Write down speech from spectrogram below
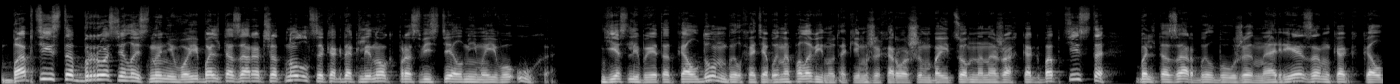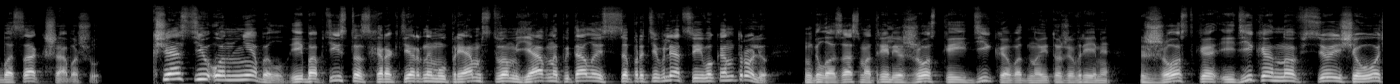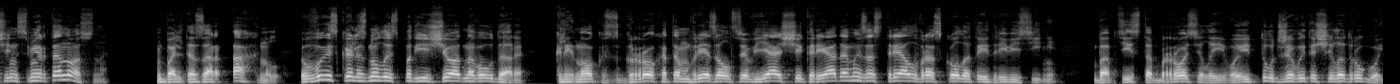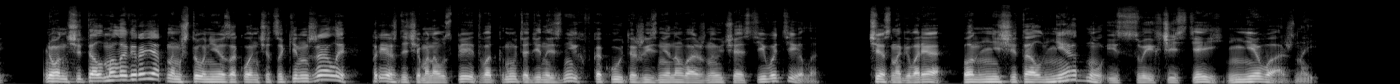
Баптиста бросилась на него, и Бальтазар отшатнулся, когда клинок просвистел мимо его уха. Если бы этот колдун был хотя бы наполовину таким же хорошим бойцом на ножах, как Баптиста, Бальтазар был бы уже нарезан, как колбаса к шабашу. К счастью, он не был, и Баптиста с характерным упрямством явно пыталась сопротивляться его контролю. Глаза смотрели жестко и дико в одно и то же время. Жестко и дико, но все еще очень смертоносно. Бальтазар ахнул, выскользнул из-под еще одного удара. Клинок с грохотом врезался в ящик рядом и застрял в расколотой древесине. Баптиста бросила его и тут же вытащила другой. Он считал маловероятным, что у нее закончатся кинжалы, прежде чем она успеет воткнуть один из них в какую-то жизненно важную часть его тела. Честно говоря, он не считал ни одну из своих частей неважной.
